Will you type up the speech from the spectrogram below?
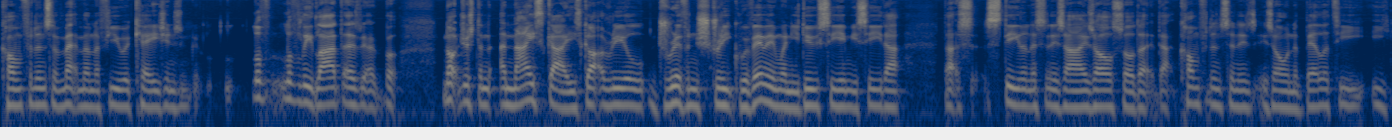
confidence. I've met him on a few occasions. Lo- lovely lad, uh, but not just an, a nice guy. He's got a real driven streak with him. And when you do see him, you see that that steeliness in his eyes, also that, that confidence in his, his own ability. He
